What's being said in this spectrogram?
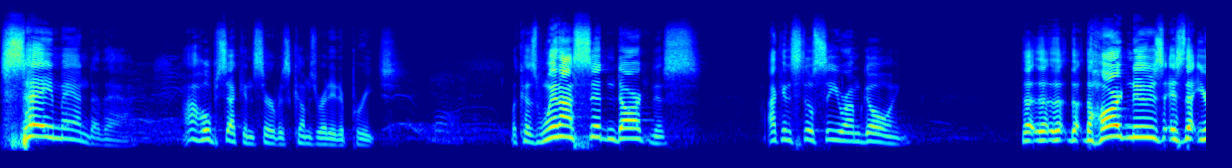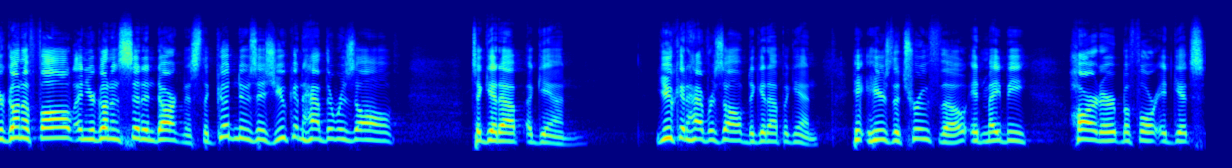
Say amen to that. I hope second service comes ready to preach. Because when I sit in darkness, I can still see where I'm going. The, the, the, hard news is that you're going to fall and you're going to sit in darkness. The good news is you can have the resolve to get up again. You can have resolve to get up again. Here's the truth, though it may be harder before it gets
